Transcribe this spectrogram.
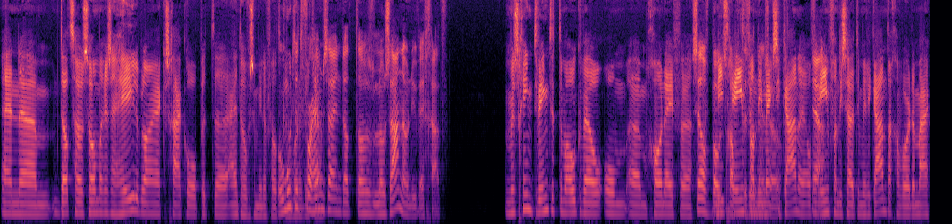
En ehm, dat zou zomaar eens een hele belangrijke schakel op het eh Eindhovense middenveld Hoe moet het voor hem zijn dat Lozano nu weggaat? Misschien dwingt het hem ook wel om ehm, gewoon even Zelf niet één van die. Mexicanen of Ja. één van die Zuid-Amerikanen te gaan worden. Maar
